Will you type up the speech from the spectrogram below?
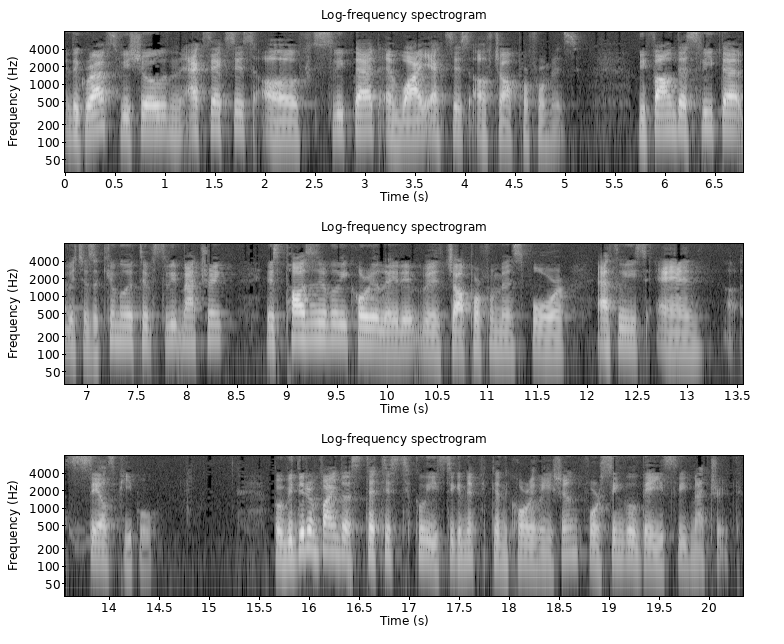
In the graphs, we showed an x-axis of sleep debt and y-axis of job performance. We found that sleep debt, which is a cumulative sleep metric, is positively correlated with job performance for athletes and uh, salespeople. But we didn't find a statistically significant correlation for single day sleep metric,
